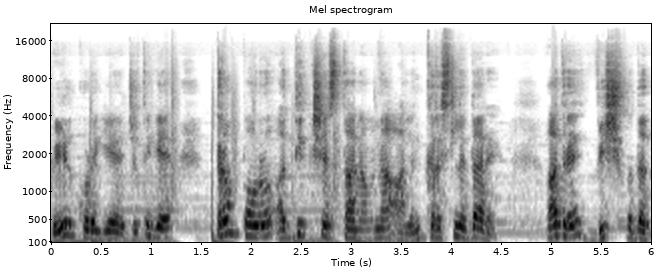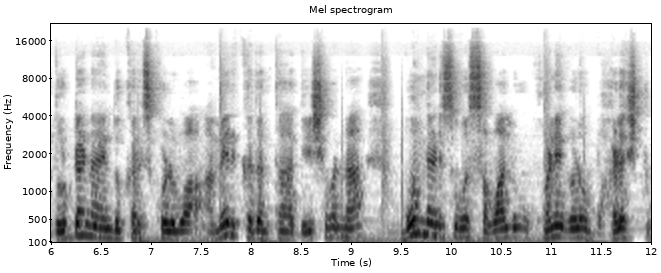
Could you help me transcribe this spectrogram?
ಬೀಳ್ಕೊಡುಗೆಯ ಜೊತೆಗೆ ಟ್ರಂಪ್ ಅವರು ಅಧ್ಯಕ್ಷ ಸ್ಥಾನವನ್ನ ಅಲಂಕರಿಸಲಿದ್ದಾರೆ. ಆದ್ರೆ ವಿಶ್ವದ ದೊಡ್ಡಣ್ಣ ಎಂದು ಕರೆಸಿಕೊಳ್ಳುವ ಅಮೆರಿಕದಂತಹ ದೇಶವನ್ನ ಮುನ್ನಡೆಸುವ ಸವಾಲು ಹೊಣೆಗಳು ಬಹಳಷ್ಟು.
